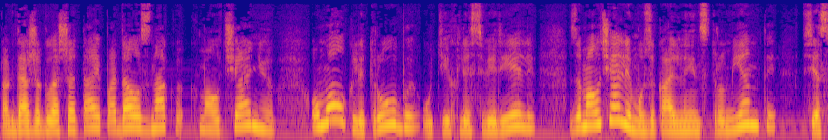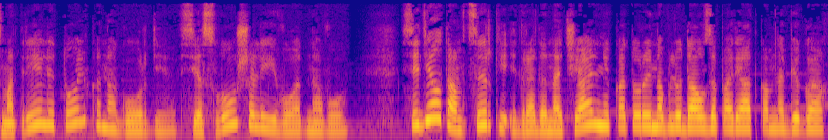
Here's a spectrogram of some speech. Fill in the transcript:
Когда же Глашатай подал знак к молчанию, умолкли трубы, утихли свирели, замолчали музыкальные инструменты, все смотрели только на Гордия, все слушали его одного. Сидел там в цирке и градоначальник, который наблюдал за порядком на бегах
